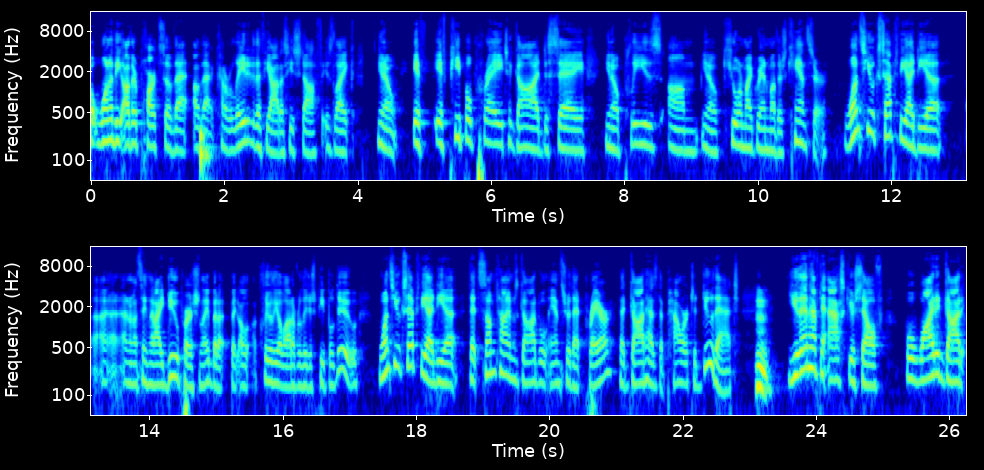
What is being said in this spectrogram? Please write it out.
But one of the other parts of that of that kind of related to the theodicy stuff is like you know if if people pray to God to say you know please um, you know cure my grandmother's cancer. Once you accept the idea uh, and I'm not saying that I do personally, but but clearly a lot of religious people do. Once you accept the idea that sometimes God will answer that prayer, that God has the power to do that, Hmm. you then have to ask yourself, well, why did God?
